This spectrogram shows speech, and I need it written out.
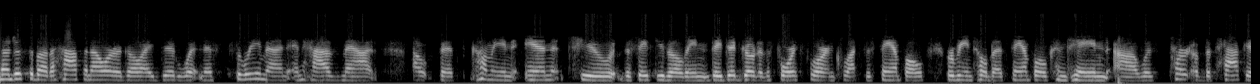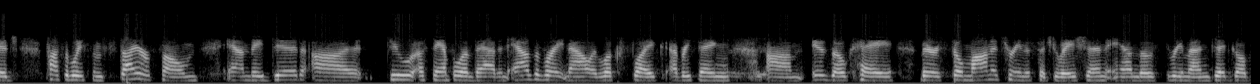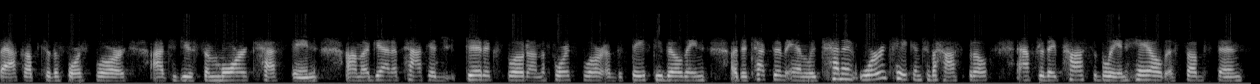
Now, just about a half an hour ago, I did witness three men in hazmat outfits coming into the safety building. They did go to the fourth floor and collect a sample. We're being told that sample contained uh, was part of the package, possibly some styrofoam, and they did uh, do a sample of that. And as of right now, it looks like everything um, is okay. They're still monitoring the situation, and those three men did go back up to the fourth floor uh, to do some more testing. Um, again, a package did explode on the fourth floor of the safety building. A detective and lieutenant were taken to the hospital after they possibly inhaled a substance.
